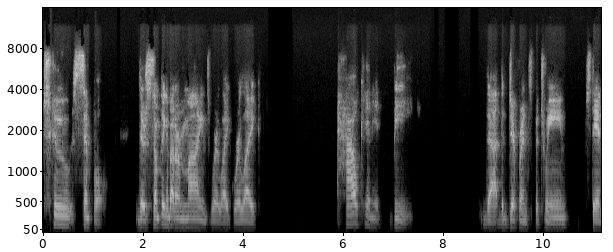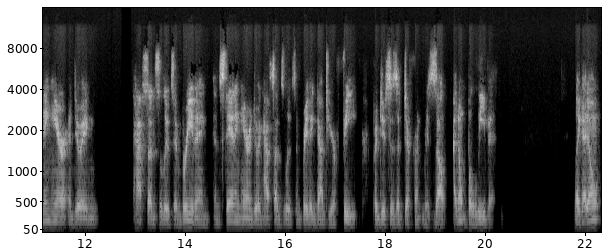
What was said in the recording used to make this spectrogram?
too simple. There's something about our minds where like we're like, how can it be that the difference between standing here and doing half sun salutes and breathing and standing here and doing half sun salutes and breathing down to your feet produces a different result. I don't believe it. Like, I don't,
